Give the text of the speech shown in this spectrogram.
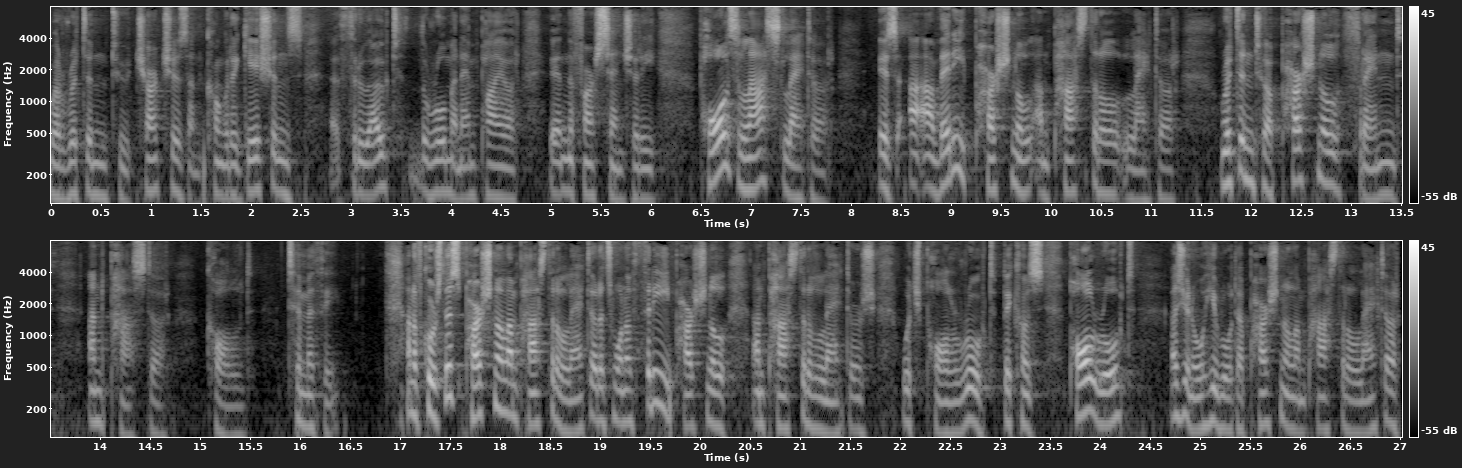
were written to churches and congregations uh, throughout the Roman Empire in the first century, Paul's last letter is a very personal and pastoral letter written to a personal friend and pastor called Timothy. And of course, this personal and pastoral letter, it's one of three personal and pastoral letters which Paul wrote, because Paul wrote, as you know, he wrote a personal and pastoral letter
